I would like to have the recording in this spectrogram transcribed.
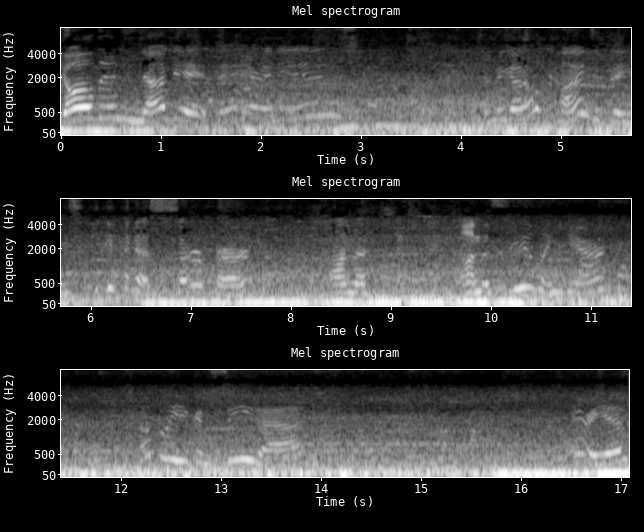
Golden Nugget. There it is. And we got all kinds of things. Even a surfer on the on the ceiling here. Hopefully you can see that. There he is.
